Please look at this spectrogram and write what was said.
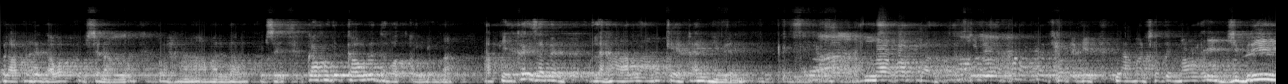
বলে আপনাকে দাওয়াত করছেন আল্লাহ? হ্যাঁ আমার দাওয়াত করছে। আমাদের কাউরে দাওয়াত করল না। আপনি একাই যাবেন? বলে হ্যাঁ আল্লাহ আমাকে একাই নেবেন। আল্লাহ আকবার। বলে, এখন আপনার সাথে কে? আমার সাথে মা জিব্রিল,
